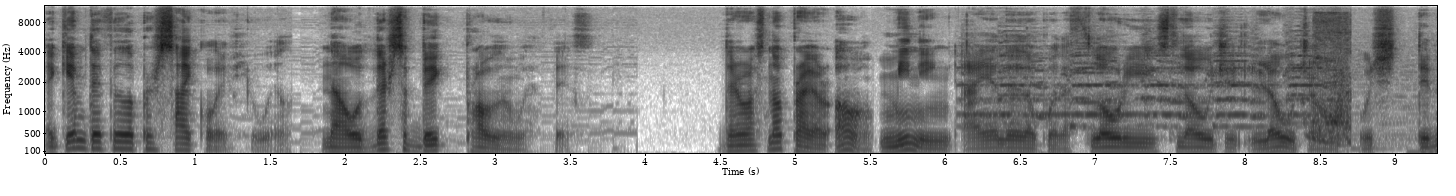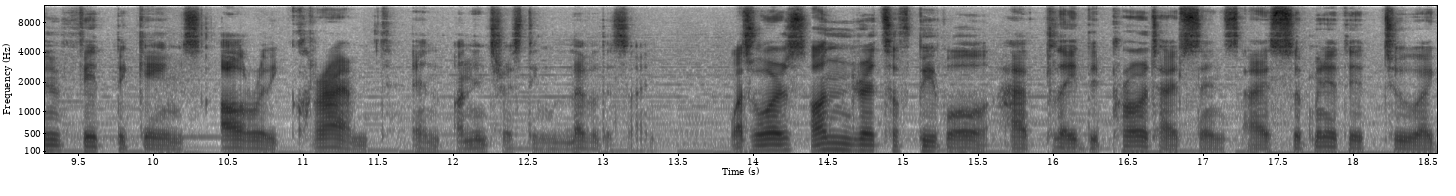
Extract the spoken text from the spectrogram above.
A game developer cycle if you will. Now there's a big problem with this. There was no prior oh, meaning I ended up with a floaty, slow low jump which didn't fit the game's already cramped and uninteresting level design. What's worse, hundreds of people had played the prototype since I submitted it to a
